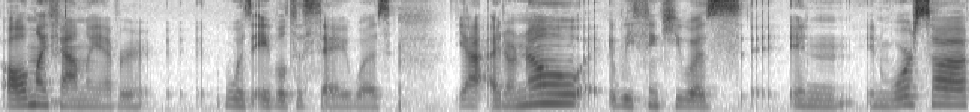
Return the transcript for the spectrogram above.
all my family ever was able to say was, yeah, I don't know. We think he was in in Warsaw.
